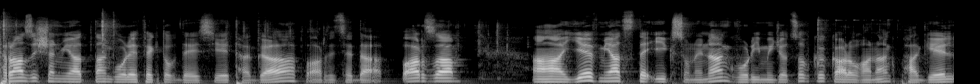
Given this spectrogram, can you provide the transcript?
transition մի հատ տանք, որ effect-ով դեսի եթա գա, པարզից է դա པարզա։ Ահա, եւ միած թե X ունենանք, որի միջոցով կկարողանանք փակել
